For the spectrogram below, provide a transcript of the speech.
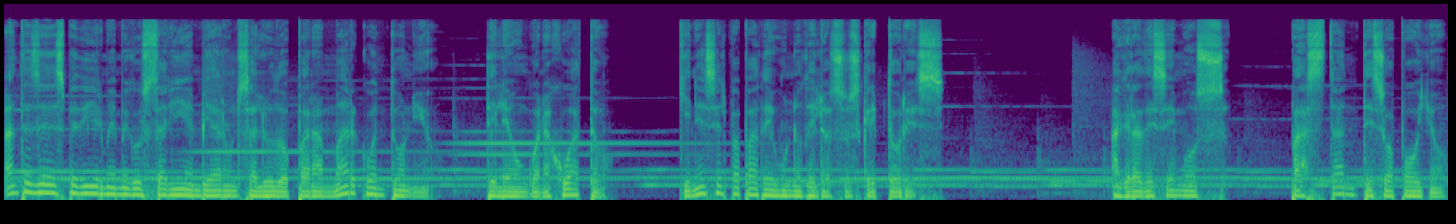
Antes de despedirme me gustaría enviar un saludo para Marco Antonio de León, Guanajuato, quien es el papá de uno de los suscriptores. Agradecemos bastante su apoyo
